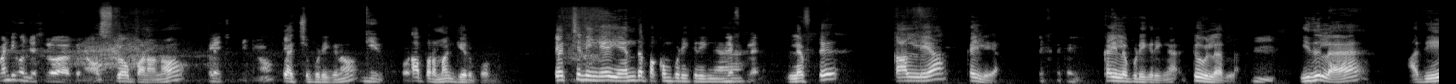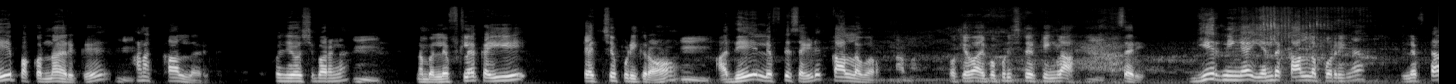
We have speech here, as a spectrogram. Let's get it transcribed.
வண்டி கொஞ்சம் ஸ்லோ ஆக்கணும் ஸ்லோ பண்ணணும். கிளச் பிடிக்கணும். கிளச் பிடிக்கணும். கீர் அப்புறமா கீர் போடணும். கிளச் நீங்க எந்த பக்கம் பிடிக்கிறீங்க? லெஃப்ட் கால்லையா கையிலையா? கையில பிடிக்கிறீங்க டூ வீலர்ல. இதுல அதே பக்கம் தான் இருக்கு. ஆனா கால்ல இருக்கு. கொஞ்சம் யோசிச்சு பாருங்க. நம்ம லெஃப்ட்ல கை கிளச்ச பிடிக்கிறோம் அதே லெஃப்ட் சைடு கால்ல வரும். ஆமா. ஓகேவா இப்போ பிடிச்சிட்டு இருக்கீங்களா. சரி. கீர் நீங்க எந்த கால்ல போடுறீங்க? லெஃப்டா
